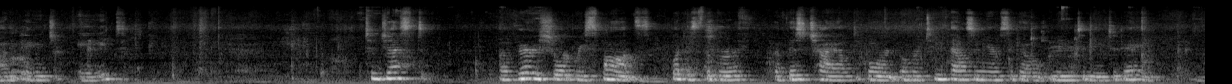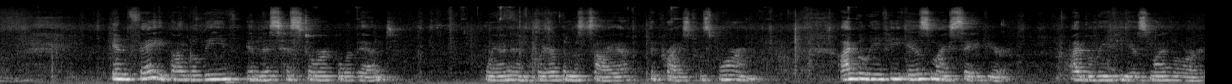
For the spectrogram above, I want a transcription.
on page 8 to just a very short response. What is the birth of this child born over 2,000 years ago mean to me today? In faith, I believe in this historical event when and where the Messiah, the Christ, was born. I believe he is my Savior. I believe he is my Lord,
